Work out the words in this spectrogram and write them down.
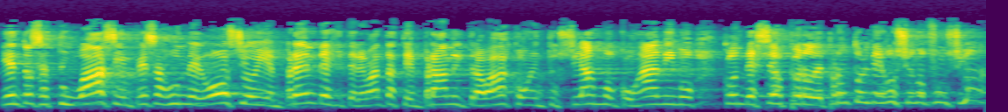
Y entonces tú vas y empiezas un negocio y emprendes y te levantas temprano y trabajas con entusiasmo, con ánimo, con deseos, pero de pronto el negocio no funciona.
